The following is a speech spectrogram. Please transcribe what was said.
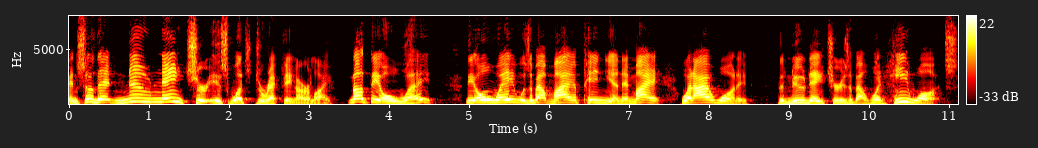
And so that new nature is what's directing our life, not the old way. The old way was about my opinion and my what I wanted. The new nature is about what he wants.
